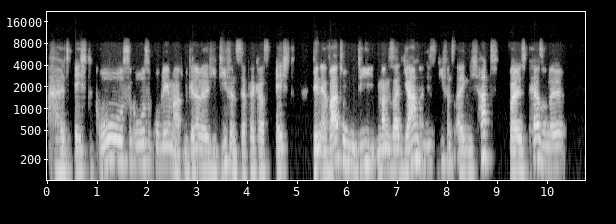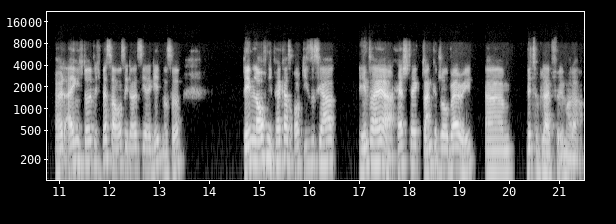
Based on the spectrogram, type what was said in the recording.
halt echt große, große Probleme hat und generell die Defense der Packers echt den Erwartungen, die man seit Jahren an diese Defense eigentlich hat, weil es personell halt eigentlich deutlich besser aussieht als die Ergebnisse, dem laufen die Packers auch dieses Jahr hinterher. Hashtag Danke Joe Barry. Ähm, bitte bleib für immer da.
